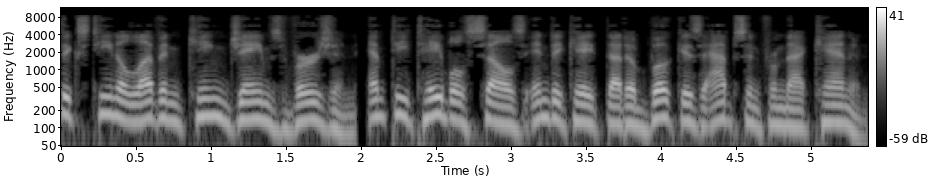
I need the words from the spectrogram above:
1611 King James Version. Empty table cells indicate that a book is absent from that canon.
